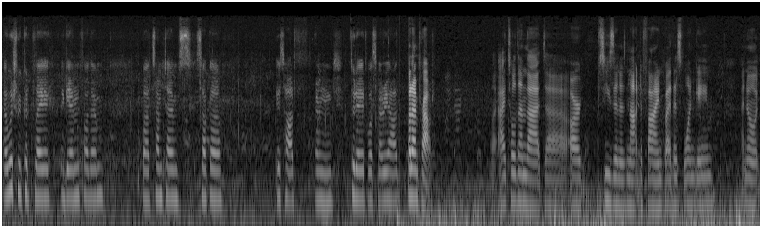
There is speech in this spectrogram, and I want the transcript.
I wish we could play again for them, but sometimes soccer is hard, and today it was very hard. But I'm proud. I told them that uh, our season is not defined by this one game. I know it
